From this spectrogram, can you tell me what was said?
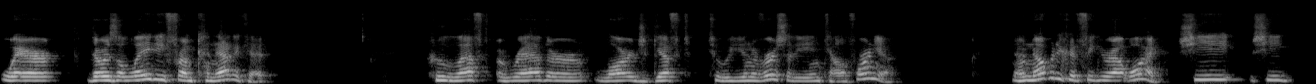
where there was a lady from Connecticut who left a rather large gift to a university in California. Now, nobody could figure out why. She, she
